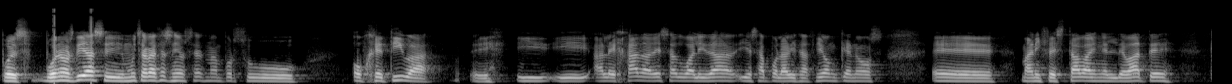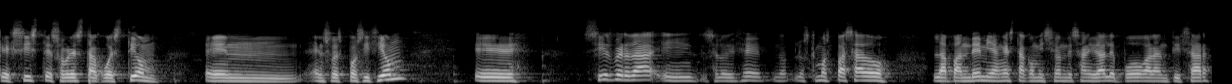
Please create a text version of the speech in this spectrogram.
Pues buenos días y muchas gracias, señor Sedman, por su objetiva eh, y, alejada de esa dualidad y esa polarización que nos eh, manifestaba en el debate que existe sobre esta cuestión en, su exposición. Eh, sí es verdad, y se lo dice los que hemos pasado la pandemia en esta Comisión de Sanidad, le puedo garantizar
